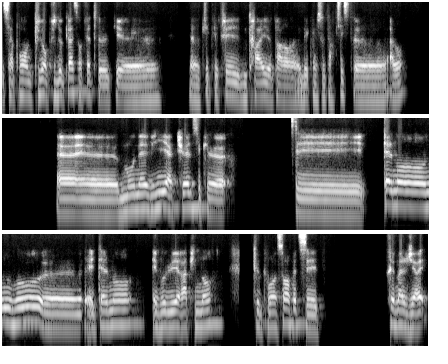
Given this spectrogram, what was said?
ça prend de plus en plus de place en fait qui, qui était fait du travail par des concept artistes avant mon avis actuel c'est que c'est tellement nouveau et tellement évolué rapidement que pour l'instant en fait c'est très mal géré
